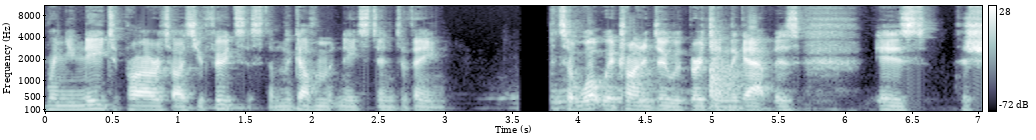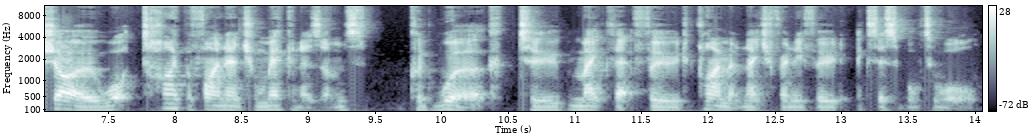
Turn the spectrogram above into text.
when you need to prioritize your food system, the government needs to intervene. And so what we're trying to do with bridging the gap is is to show what type of financial mechanisms could work to make that food, climate nature friendly food, accessible to all.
